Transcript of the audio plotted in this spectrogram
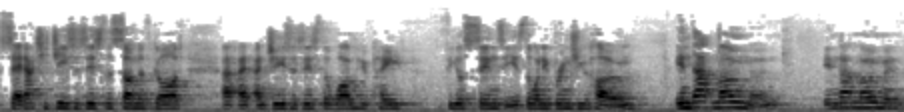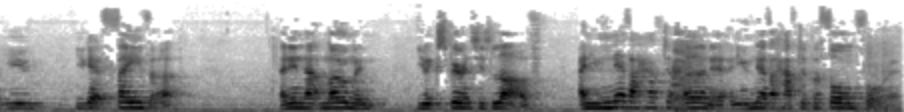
said, Actually, Jesus is the Son of God, uh, and Jesus is the one who paid for your sins, He is the one who brings you home in that moment, in that moment, you, you get favor, and in that moment, you experience His love, and you never have to earn it, and you never have to perform for it.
